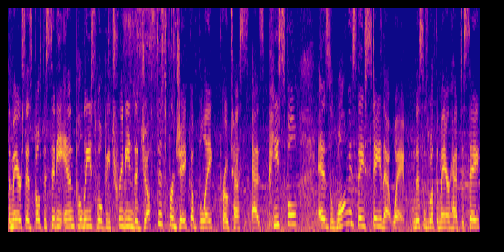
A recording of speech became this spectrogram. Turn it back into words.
The mayor says both the city and police will be treating the Justice for Jacob Blake protests as peaceful as long as they stay that way. This is what the mayor had to say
